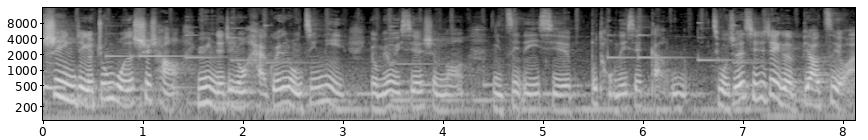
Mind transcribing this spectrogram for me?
适应这个中国的市场与你的这种海归的这种经历，有没有一些什么你自己的一些不同的一些感悟？就我觉得其实这个比较自由啊，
